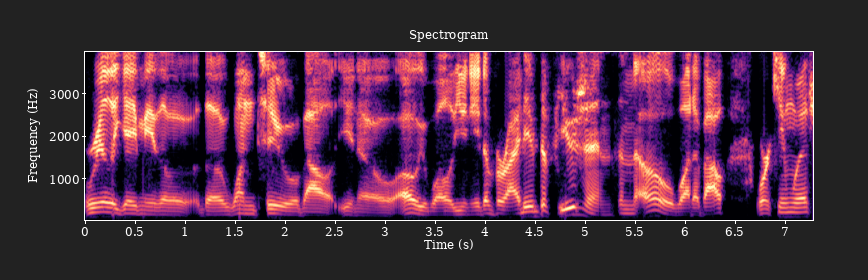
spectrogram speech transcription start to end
really gave me the the one two about, you know, oh well you need a variety of diffusions and oh, what about working with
